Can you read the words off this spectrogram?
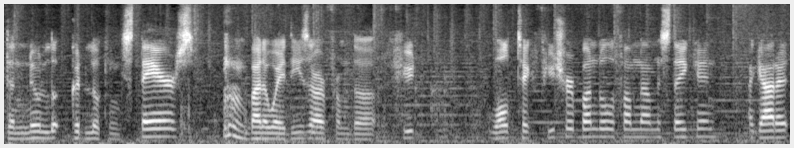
The new look, good-looking stairs. By the way, these are from the Fut Vault-Tec Future bundle, if I'm not mistaken. I got it,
